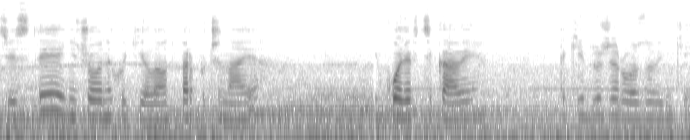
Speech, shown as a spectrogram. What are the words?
цвісти, нічого не хотіла. От тепер починає. І колір цікавий. Такий дуже розовенький.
